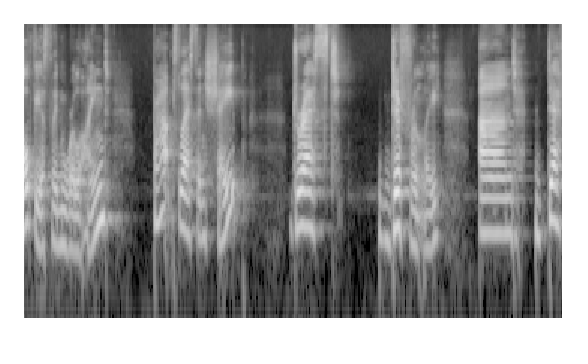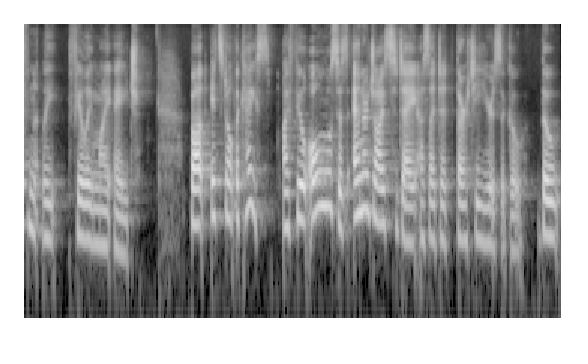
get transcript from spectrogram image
obviously more lined, perhaps less in shape, dressed differently, and definitely feeling my age. But it's not the case. I feel almost as energized today as I did 30 years ago, though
